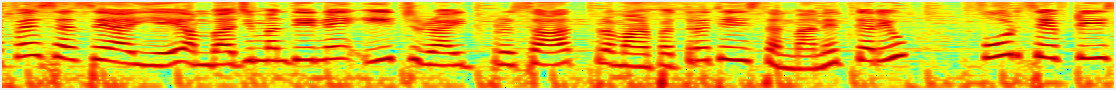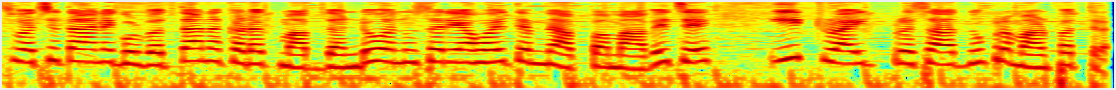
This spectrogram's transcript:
એફએસએસએઆઈએ અંબાજી મંદિરને ઈટ રાઇટ પ્રસાદ પ્રમાણપત્રથી સન્માનિત કર્યું. ફૂડ સેફટી, સ્વચ્છતા અને ગુણવત્તાના કડક માપદંડો અનુસર્યા હોય તેમને આપવામાં આવે છે ઈટ રાઇટ પ્રસાદનું પ્રમાણપત્ર.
